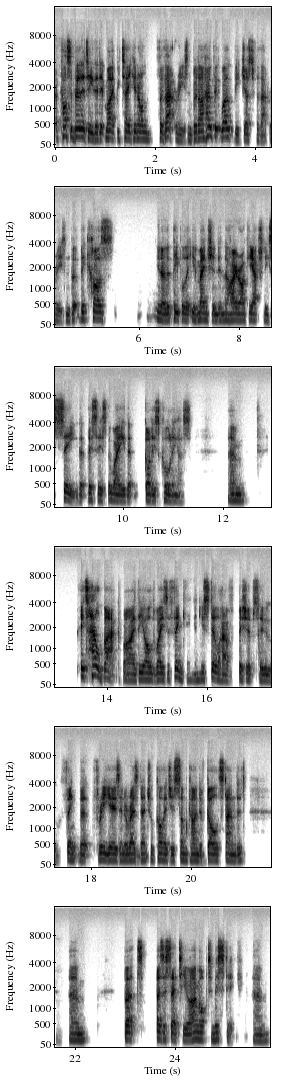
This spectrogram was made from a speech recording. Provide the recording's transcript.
a possibility that it might be taken on for that reason, but I hope it won't be just for that reason, but because you know the people that you've mentioned in the hierarchy actually see that this is the way that God is calling us. Um, it's held back by the old ways of thinking, and you still have bishops who think that three years in a residential college is some kind of gold standard. Um, but as I said to you, I'm optimistic. Um,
